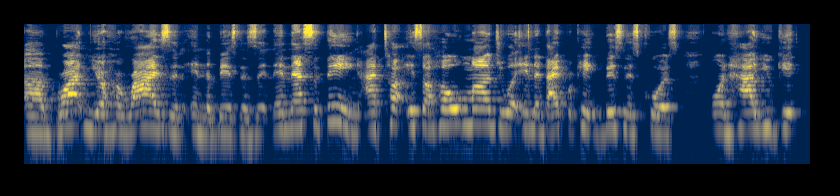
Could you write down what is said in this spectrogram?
um, broaden your horizon in the business. And, and that's the thing. I taught it's a whole module in the diaper cake business course on how you get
